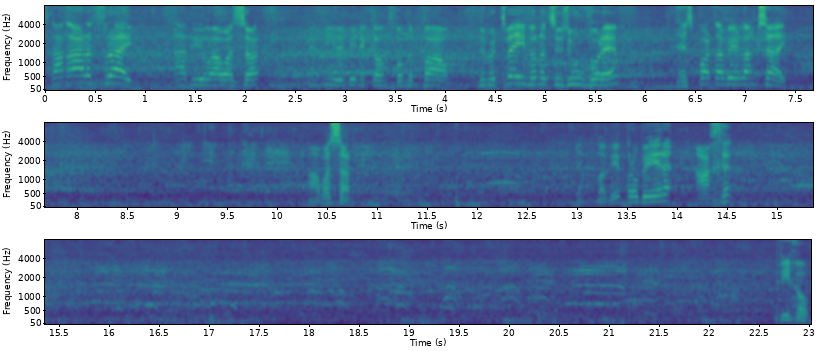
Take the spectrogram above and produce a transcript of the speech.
Staat aardig vrij. Adil Awassar. En via de binnenkant van de paal. Nummer 2 van het seizoen voor hem. En Sparta weer langs zij. Awassar. Ja, maar weer proberen. Agge. Rigo.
